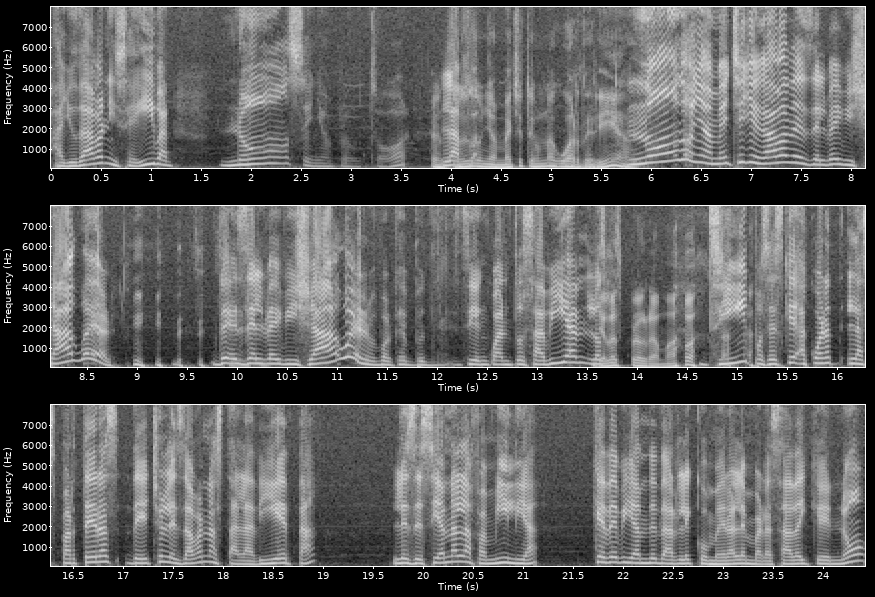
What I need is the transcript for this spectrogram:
ayudaban y se iban. No, señor productor. Entonces, La Doña Meche tiene una guardería. no, doña Meche llegaba desde el baby shower. Desde el baby shower, porque pues, si en cuanto sabían los Ya las programaba. Sí, pues es que acuérdate, las parteras de hecho les daban hasta la dieta, les decían a la familia que debían de darle comer a la embarazada y que no.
